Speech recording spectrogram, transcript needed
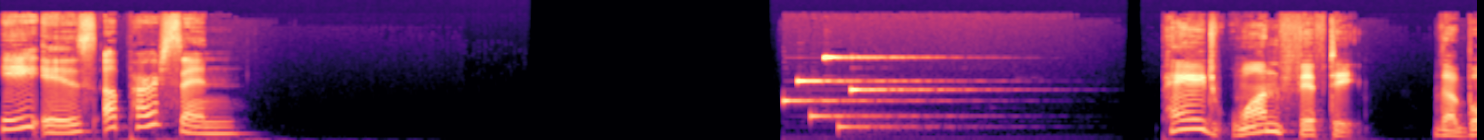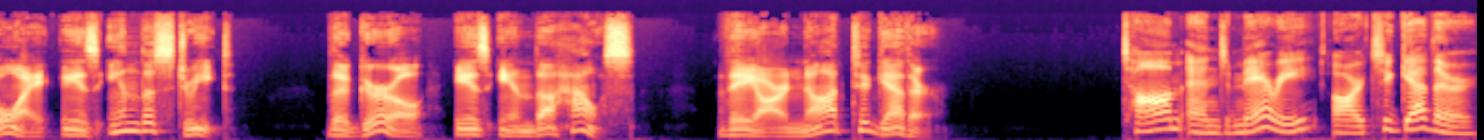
He is a person. Page 150. The boy is in the street. The girl is in the house. They are not together. Tom and Mary are together.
